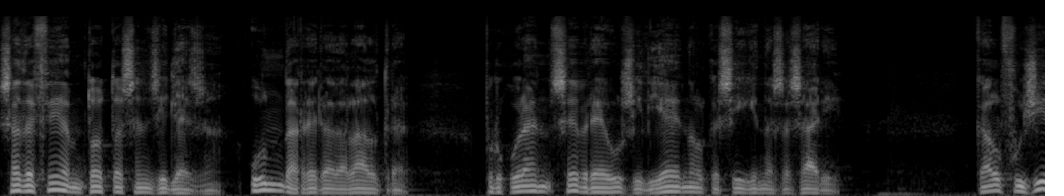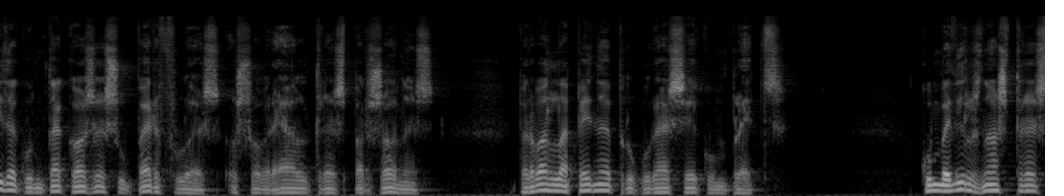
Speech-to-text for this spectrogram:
S'ha de fer amb tota senzillesa, un darrere de l'altre, procurant ser breus i dient el que sigui necessari – Cal fugir de contar coses supèrflues o sobre altres persones, però val la pena procurar ser complets. Convé dir els nostres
